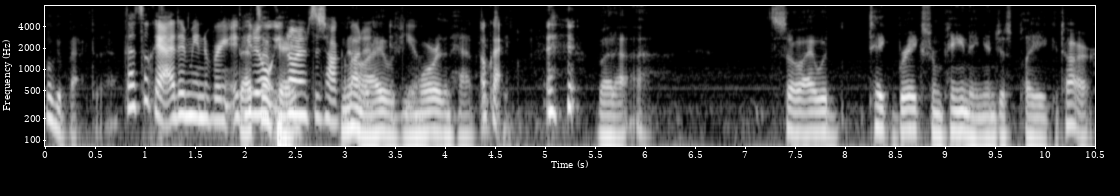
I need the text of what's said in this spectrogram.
We'll get back to that. That's okay. I didn't mean to bring. If That's you don't, you don't have to talk no, about it. I would if be you. more than happy Okay. but uh, so I would take breaks from painting and just play guitar.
